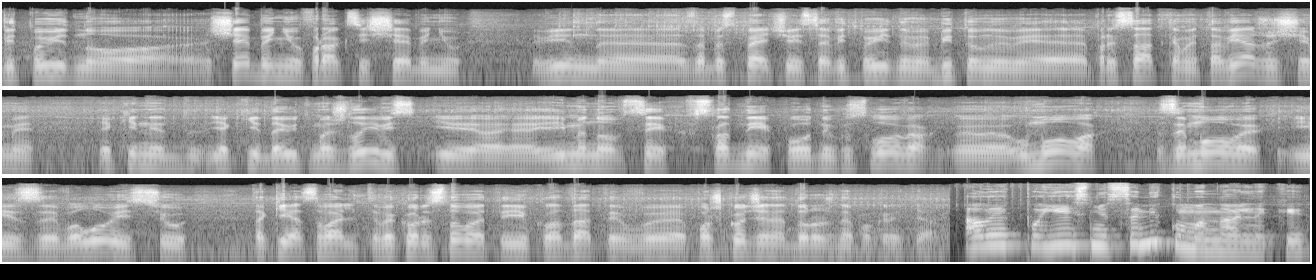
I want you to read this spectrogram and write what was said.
відповідного щебеню, фракції щебеню. Він е, забезпечується відповідними бітумними присадками та в'яжучими, які не які дають можливість і іменно в цих складних погодних умовах зимових і з вологістю такий асфальт використовувати і вкладати в пошкоджене дорожнє покриття. Але як пояснюють самі комунальники,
